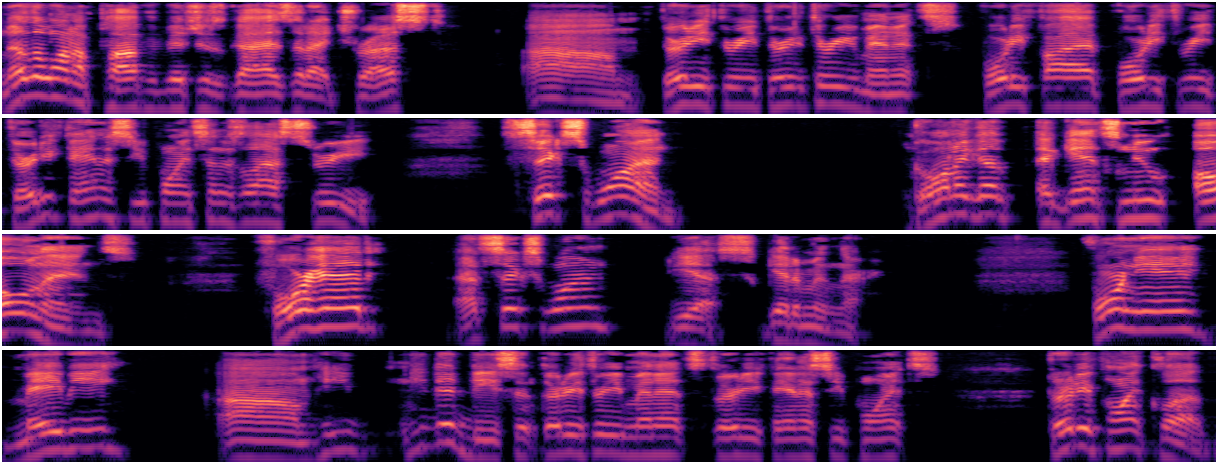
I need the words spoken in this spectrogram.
Another one of Popovich's guys that I trust. Um, 33, 33 minutes, 45, 43, 30 fantasy points in his last three. 6 1. Going up against New Orleans. Forehead at 6 1? Yes, get him in there. Fournier, maybe. Um, he, he did decent. 33 minutes, 30 fantasy points. 30 point club.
